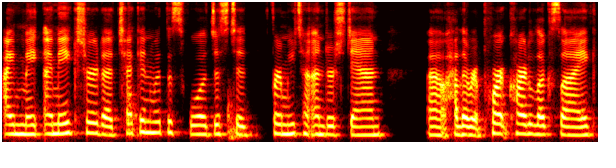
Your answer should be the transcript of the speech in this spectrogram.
I make I make sure to check in with the school just to for me to understand uh, how the report card looks like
